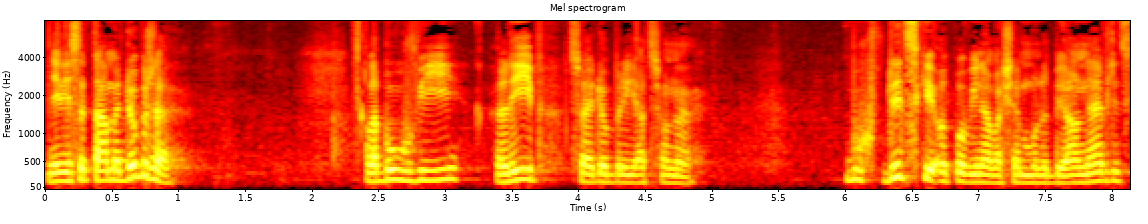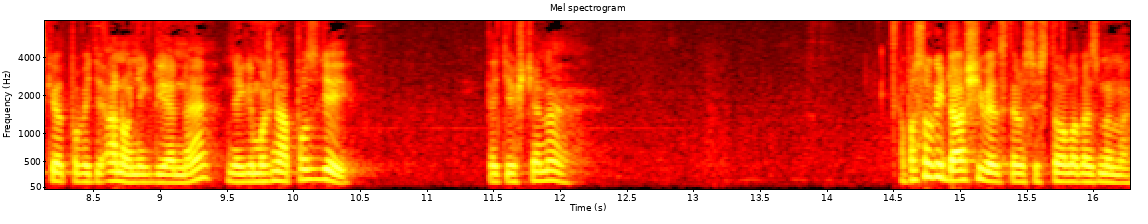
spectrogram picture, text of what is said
Někdy se ptáme dobře. Ale Bůh ví líp, co je dobrý a co ne. Bůh vždycky odpoví na vaše modlitby, ale ne vždycky odpověď ano. Někdy je ne, někdy možná později. Teď ještě ne. A poslouchej další věc, kterou si z tohohle vezmeme.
